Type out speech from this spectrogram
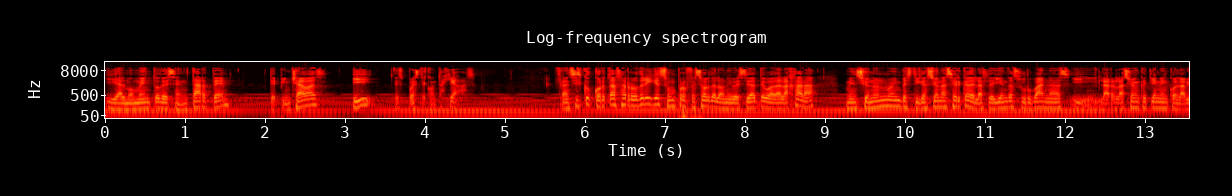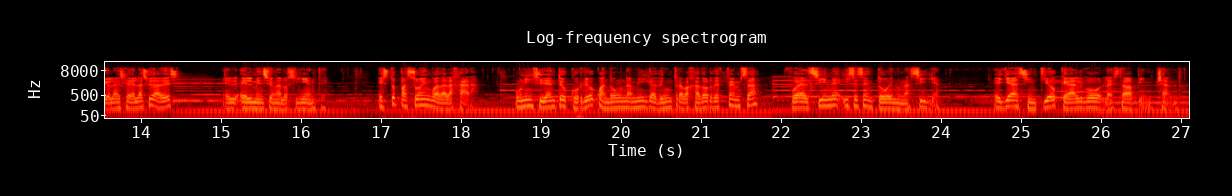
Y al momento de sentarte, te pinchabas y después te contagiabas. Francisco Cortázar Rodríguez, un profesor de la Universidad de Guadalajara, mencionó en una investigación acerca de las leyendas urbanas y la relación que tienen con la violencia de las ciudades, él, menciona lo siguiente. Esto pasó en Guadalajara. Un incidente ocurrió cuando una amiga de un trabajador de FEMSA fue al cine y se sentó en una silla. Ella sintió que algo la estaba pinchando.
